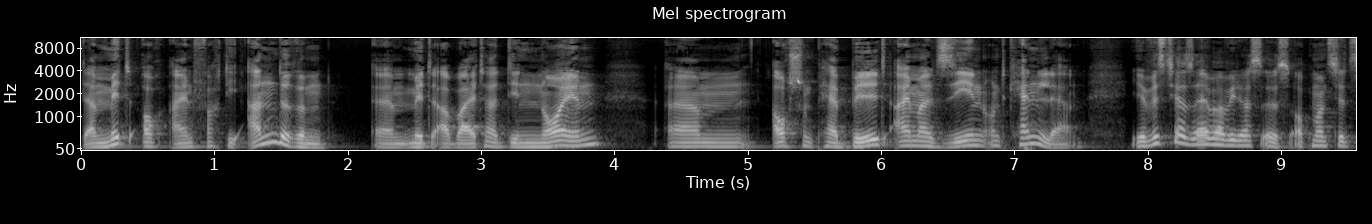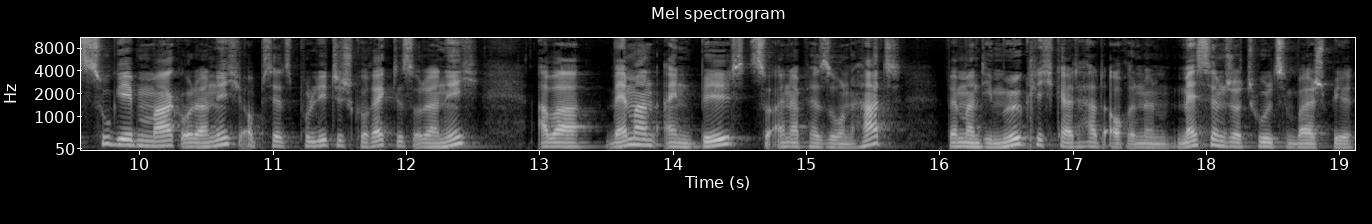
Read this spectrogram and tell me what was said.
damit auch einfach die anderen ähm, Mitarbeiter den neuen ähm, auch schon per Bild einmal sehen und kennenlernen. Ihr wisst ja selber, wie das ist, ob man es jetzt zugeben mag oder nicht, ob es jetzt politisch korrekt ist oder nicht. Aber wenn man ein Bild zu einer Person hat, wenn man die Möglichkeit hat, auch in einem Messenger-Tool zum Beispiel,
